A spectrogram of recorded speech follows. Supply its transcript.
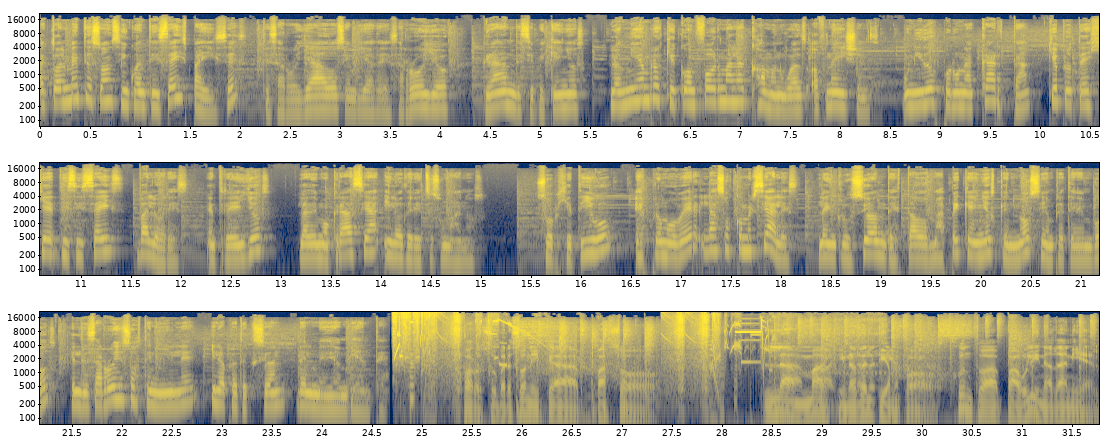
Actualmente son 56 países, desarrollados y en vías de desarrollo, grandes y pequeños, los miembros que conforman la Commonwealth of Nations, unidos por una carta que protege 16 valores, entre ellos la democracia y los derechos humanos. Su objetivo es promover lazos comerciales, la inclusión de estados más pequeños que no siempre tienen voz, el desarrollo sostenible y la protección del medio ambiente. Por Supersónica pasó la máquina del tiempo, junto a Paulina Daniel.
